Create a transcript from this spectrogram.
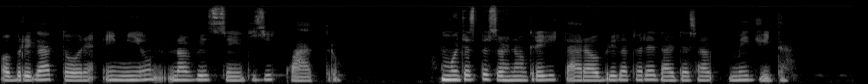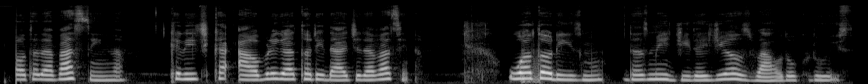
obrigatória em 1904. Muitas pessoas não acreditaram a obrigatoriedade dessa medida. Volta da vacina. Crítica à obrigatoriedade da vacina. O autorismo das medidas de Oswaldo Cruz,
